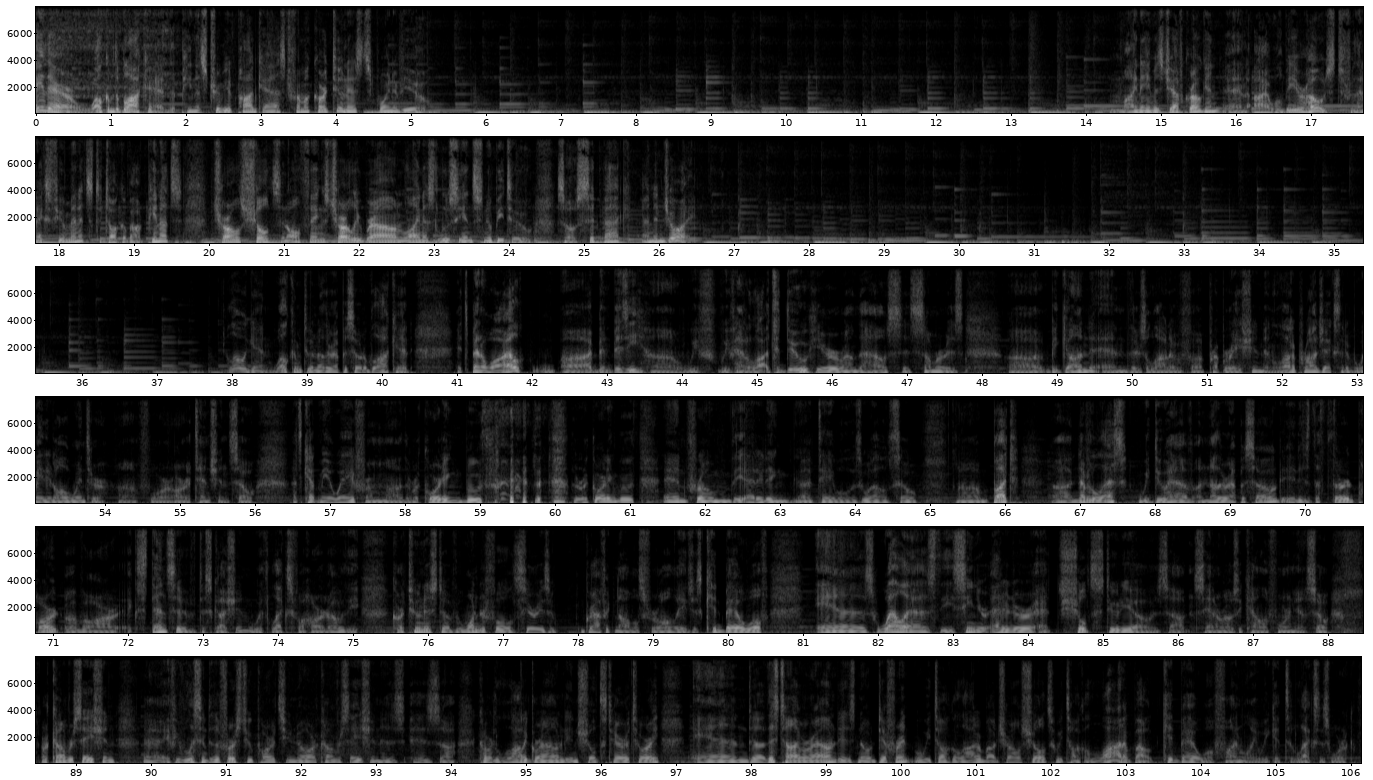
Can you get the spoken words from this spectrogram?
Hey there, welcome to Blockhead, the Peanuts Tribute podcast from a cartoonist's point of view. My name is Jeff Grogan, and I will be your host for the next few minutes to talk about Peanuts, Charles Schulz, and all things Charlie Brown, Linus, Lucy, and Snoopy too. So sit back and enjoy. Welcome to another episode of Blockhead. It's been a while. Uh, I've been busy. Uh, we've we've had a lot to do here around the house as summer has uh, begun, and there's a lot of uh, preparation and a lot of projects that have waited all winter uh, for our attention. So that's kept me away from uh, the recording booth, the, the recording booth, and from the editing table as well. So, but. Uh, nevertheless, we do have another episode. It is the third part of our extensive discussion with Lex Fajardo, the cartoonist of the wonderful series of graphic novels for all ages, Kid Beowulf, as well as the senior editor at Schulz Studios out in Santa Rosa, California. So, our conversation, uh, if you've listened to the first two parts, you know our conversation has has uh, covered a lot of ground in Schulz territory, and uh, this time around is no different. We talk a lot about Charles Schulz. We talk a lot about Kid Beowulf. Finally, we get to Lex's work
